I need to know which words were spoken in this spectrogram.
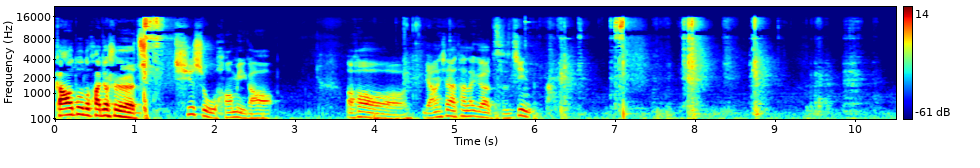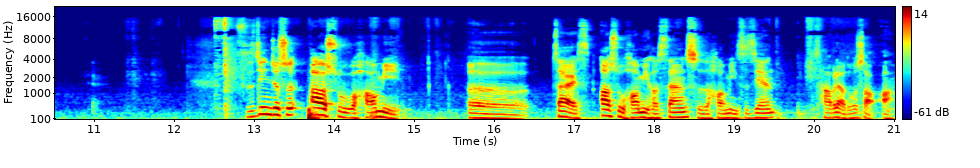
高度的话就是七十五毫米高，然后量一下它那个直径，直径就是二十五毫米，呃，在二十五毫米和三十毫米之间。差不了多少啊，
